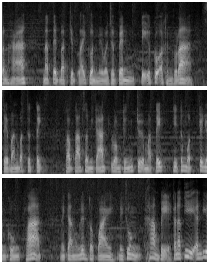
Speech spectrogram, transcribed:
ปัญหานักเตะบาดเจ็บหลายคนไม่ว่าจะเป็นติอโกอาคันโตราเซวานบัตเตติก คาร์ตัสซมิการ์ดรวมถึงเจอมาติฟที่ทั้งหมดก็ยังคงพลาดในการลงเล่นต่อไปในช่วงข้ามปีขณะที่แอนดี้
